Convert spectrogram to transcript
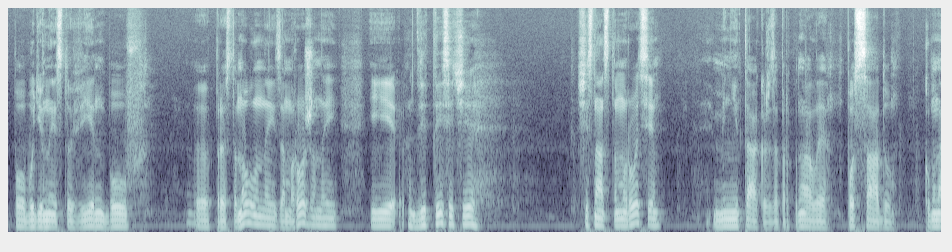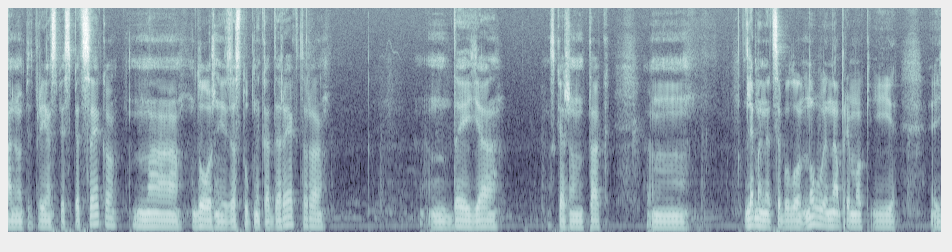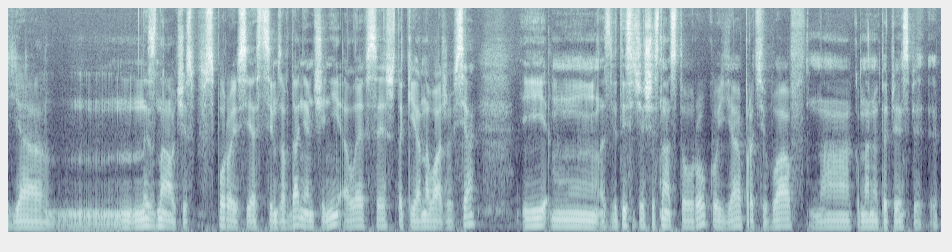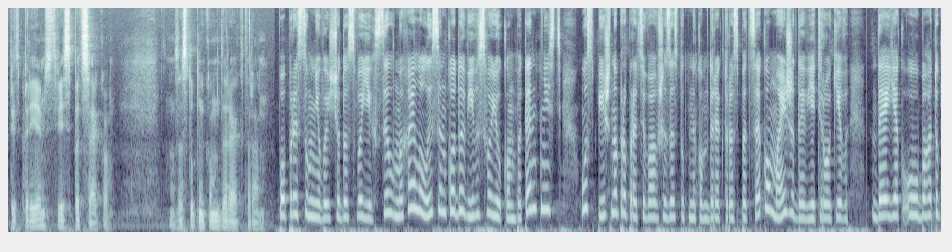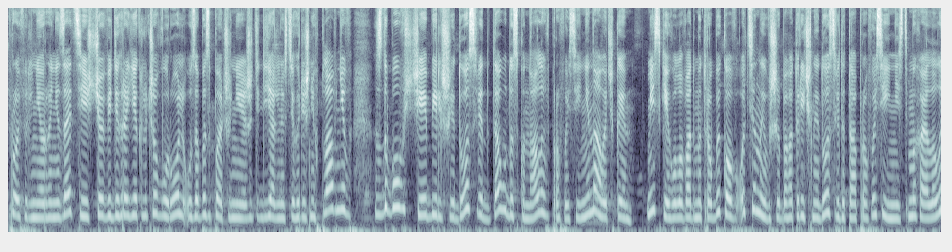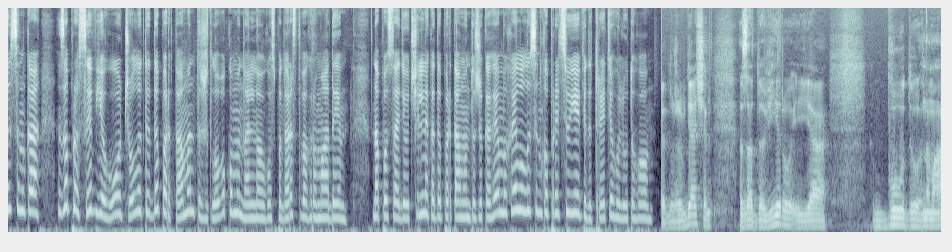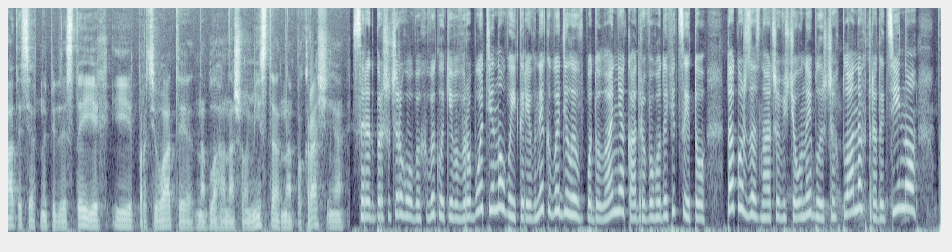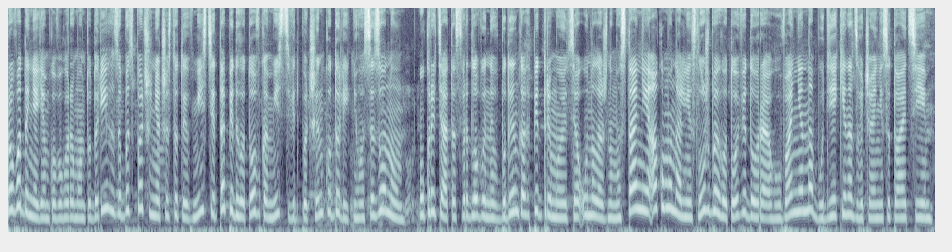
по будівництву він був е, приостановлений, заморожений. І в 2016 році мені також запропонували посаду комунальному підприємстві Спецеко на должність заступника директора, де я, скажімо так, для мене це було новий напрямок, і я не знав, чи споруюся я з цим завданням чи ні, але все ж таки я наважився. І з 2016 року я працював на комунальному підприємстві, підприємстві Спецеко заступником директора. Попри сумніви щодо своїх сил, Михайло Лисенко довів свою компетентність, успішно пропрацювавши заступником директора спецеко майже 9 років, де як у багатопрофільній організації, що відіграє ключову роль у забезпеченні життєдіяльності горішніх плавнів, здобув ще більший досвід та удосконалив професійні навички. Міський голова Дмитро Биков, оцінивши багаторічний досвід та професійність Михайла Лисенка, запросив його очолити департамент житлово-комунального господарства громади. На посаді очільника департаменту ЖКГ Михайло Лисенко працює від 3 лютого. Я дуже вдячен за довіру, і я буду намагатися не підвести їх і працювати на благо нашого міста, на покращення Серед першочергових викликів в роботі новий керівник виділив подолання кадрового дефіциту. Також зазначив, що у найближчих планах традиційно проведення ямкового ремонту доріг, забезпечення чистоти в місті та підготовка місць відпочинку до літнього сезону. Укриття та свердловини в будинках підтримуються у належному стані, а комунальні служби готові до реагування на будь-які надзвичайні ситуації.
